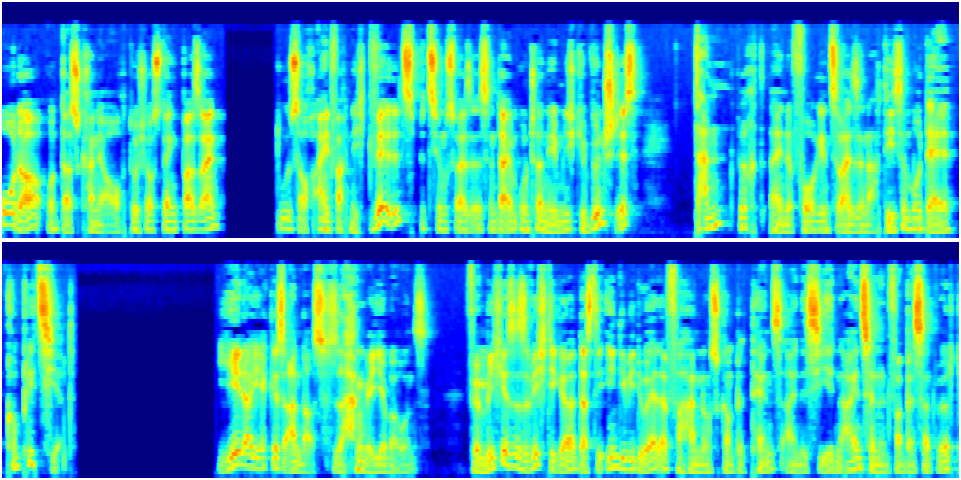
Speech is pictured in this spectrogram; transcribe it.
oder, und das kann ja auch durchaus denkbar sein, du es auch einfach nicht willst, beziehungsweise es in deinem Unternehmen nicht gewünscht ist, dann wird eine Vorgehensweise nach diesem Modell kompliziert. Jeder Jack ist anders, sagen wir hier bei uns. Für mich ist es wichtiger, dass die individuelle Verhandlungskompetenz eines jeden Einzelnen verbessert wird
